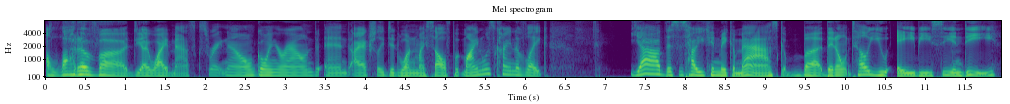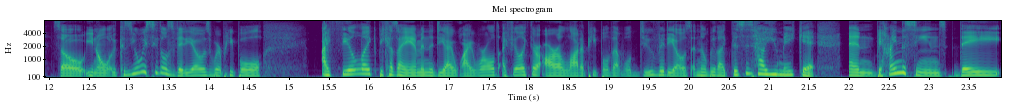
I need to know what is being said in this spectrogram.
a lot of uh, DIY masks right now going around, and I actually did one myself, but mine was kind of like, yeah, this is how you can make a mask, but they don't tell you A, B, C, and D. So, you know, because you always see those videos where people, I feel like because I am in the DIY world, I feel like there are a lot of people that will do videos and they'll be like, this is how you make it. And behind the scenes, they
